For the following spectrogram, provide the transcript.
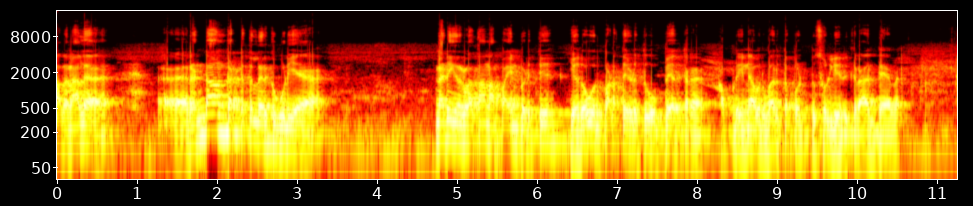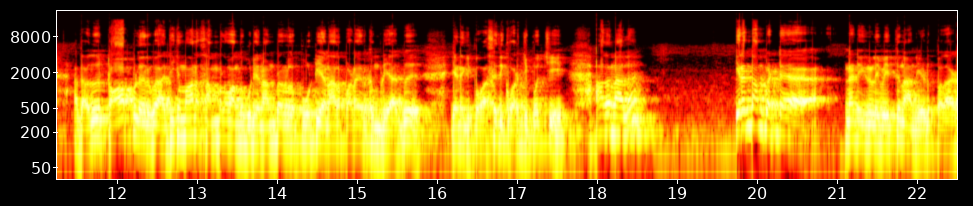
அதனால் ரெண்டாம் கட்டத்தில் இருக்கக்கூடிய நடிகர்களை தான் நான் பயன்படுத்தி ஏதோ ஒரு படத்தை எடுத்து ஒப்பேத்துறேன் அப்படின்னு அவர் வருத்தப்பட்டு சொல்லியிருக்கிறார் தேவர். அதாவது டாப்பில் இருக்க அதிகமான சம்பளம் வாங்கக்கூடிய நண்பர்களை போட்டு என்னால் படம் எடுக்க முடியாது. எனக்கு இப்போ வசதி குறைஞ்சி போச்சு. அதனால் இரண்டாம் கட்ட நடிகர்களை வைத்து நான் எடுப்பதாக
